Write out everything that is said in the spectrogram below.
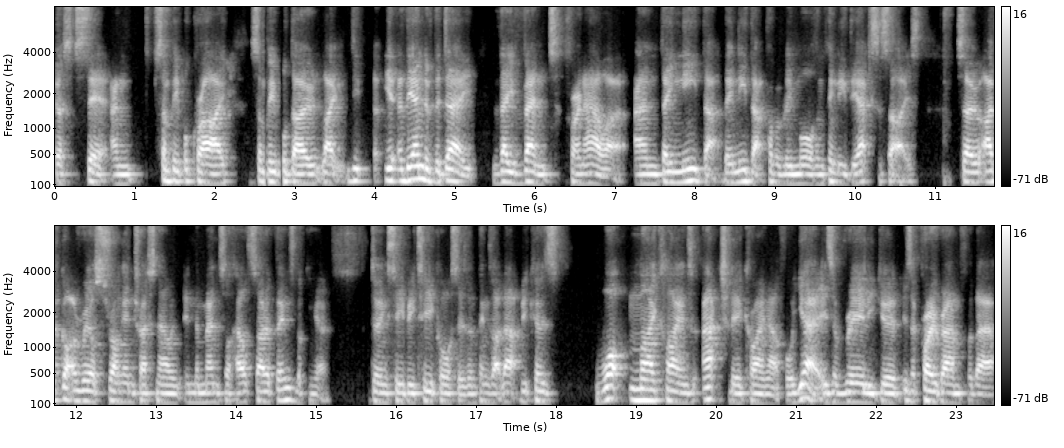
just sit and some people cry, Some people don't. Like at the end of the day, they vent for an hour and they need that. They need that probably more than they need the exercise. So I've got a real strong interest now in, in the mental health side of things, looking at doing CBT courses and things like that, because what my clients actually are crying out for, yeah, is a really good, is a program for their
